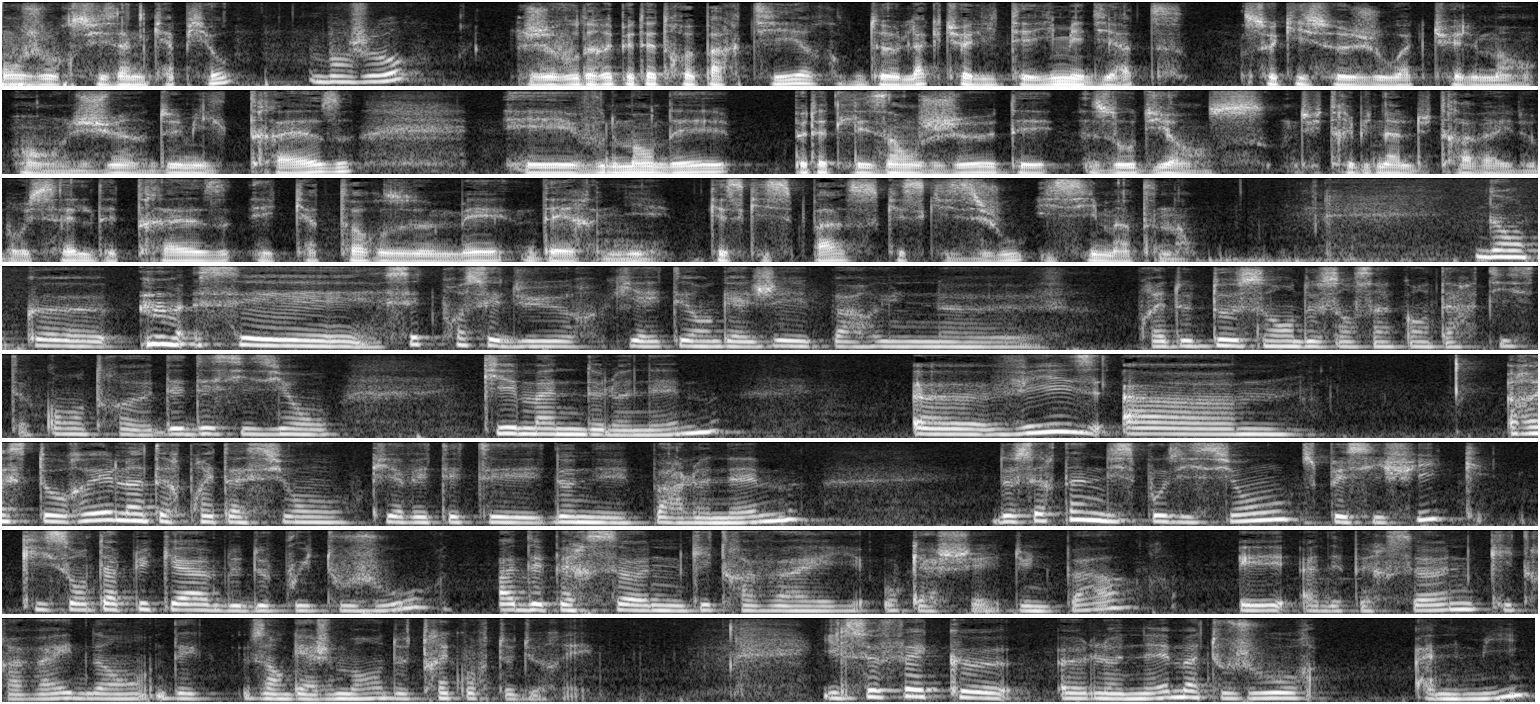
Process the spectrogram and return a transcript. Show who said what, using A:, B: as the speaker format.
A: Bonjour Suzanne Capio.
B: Bonjour.
A: Je voudrais peut-être repartir de l'actualité immédiate, ce qui se joue actuellement en juin 2013, et vous demander peut-être les enjeux des audiences du tribunal du travail de Bruxelles des 13 et 14 mai dernier. Qu'est-ce qui se passe? Qu'est-ce qui se joue ici maintenant?
B: Donc, euh, c'est cette procédure qui a été engagée par une, euh, près de 200-250 artistes contre des décisions qui émanent de l'ONEM euh, vise à restaurer l'interprétation qui avait été donnée par l'ONEM de certaines dispositions spécifiques qui sont applicables depuis toujours à des personnes qui travaillent au cachet d'une part et à des personnes qui travaillent dans des engagements de très courte durée. Il se fait que euh, l'ONEM a toujours admis,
